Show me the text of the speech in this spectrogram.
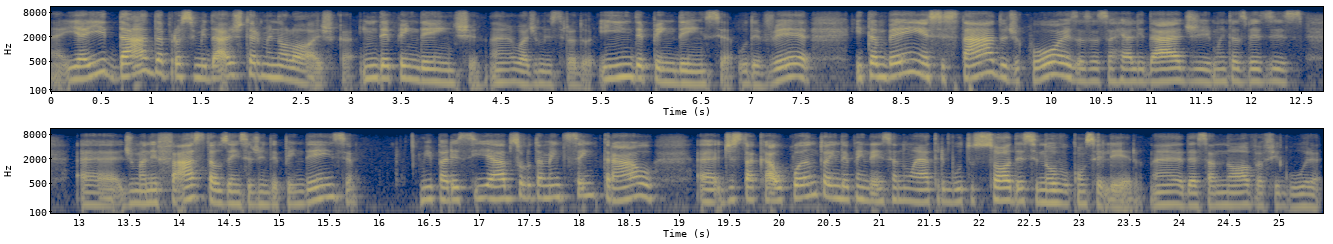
Né? E aí, dada a proximidade terminológica, independente, né, o administrador, e independência, o dever, e também esse estado de coisas, essa realidade, muitas vezes, é, de uma nefasta ausência de independência, me parecia absolutamente central é, destacar o quanto a independência não é atributo só desse novo conselheiro, né, dessa nova figura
